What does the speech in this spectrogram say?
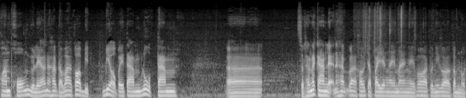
ความโค้งอยู่แล้วนะครับ แต่ว่าก็บิดเบี้ยวไปตามรูปตามสถานการณ์แหละนะครับ ว่าเขาจะไปยังไงมายังไง เพราะว่าตัวนี้ก็กำหนด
